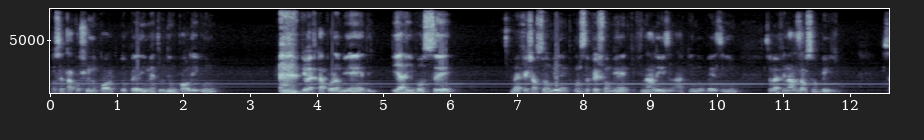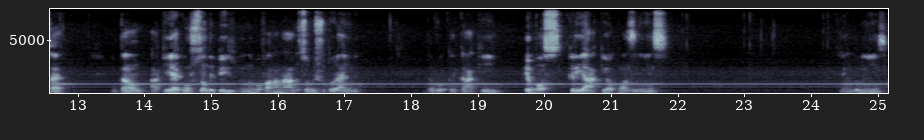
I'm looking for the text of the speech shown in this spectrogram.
Você está construindo o perímetro de um polígono que vai ficar por ambiente e aí você vai fechar o seu ambiente. Quando você fecha o ambiente, finaliza aqui no vizinho, você vai finalizar o seu piso, certo? Então, aqui é construção de piso. Eu não vou falar nada sobre estrutura ainda. Eu vou clicar aqui. Eu posso criar aqui ó, com as linhas. Criando linhas.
